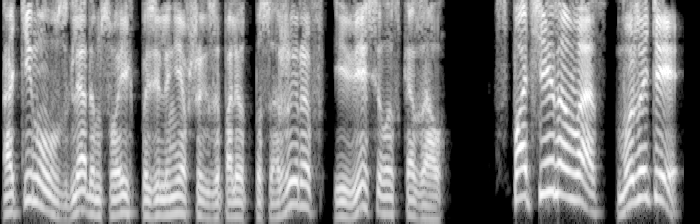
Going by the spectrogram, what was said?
окинул взглядом своих позеленевших за полет пассажиров и весело сказал «С почином вас, мужики!»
